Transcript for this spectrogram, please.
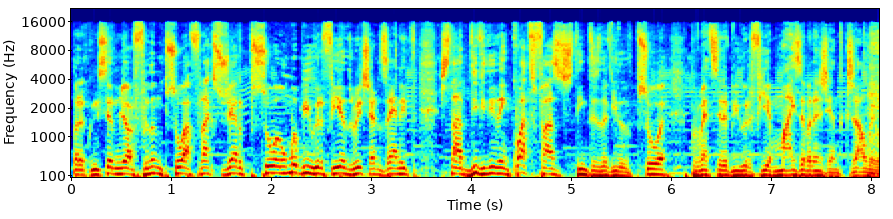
para conhecer melhor Fernando Pessoa, a FNAC sugere Pessoa, uma biografia de Richard Zenit. Está dividida em quatro fases distintas da vida de Pessoa. Promete ser a biografia mais abrangente que já leu.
